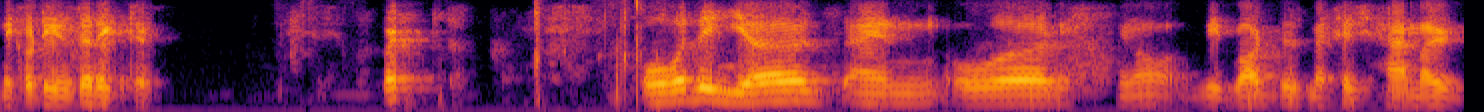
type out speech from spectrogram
Nicotine is addictive. But over the years and over, you know, we got this message hammered.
